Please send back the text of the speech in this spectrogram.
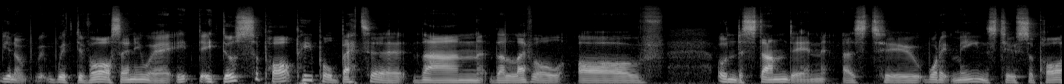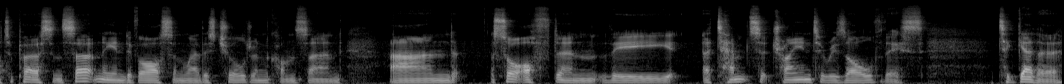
you know, with divorce anyway, it, it does support people better than the level of understanding as to what it means to support a person, certainly in divorce and where there's children concerned. And so often the attempts at trying to resolve this together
